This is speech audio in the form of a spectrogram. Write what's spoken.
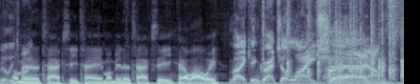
Village. I'm in a taxi team. I'm in a taxi. How are we? Mate, congratulations.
